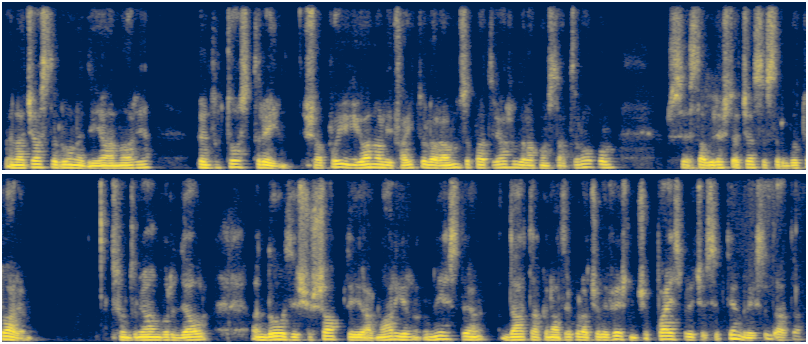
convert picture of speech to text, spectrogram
în această lună de ianuarie pentru toți trei. Și apoi Ioan al Efaitelor anunță patriarhul de la Constantinopol și se stabilește această sărbătoare. Sfântul Ioan Gură de Aur, în 27 ianuarie nu este data când a trecut la cele veșnice, 14 septembrie este data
